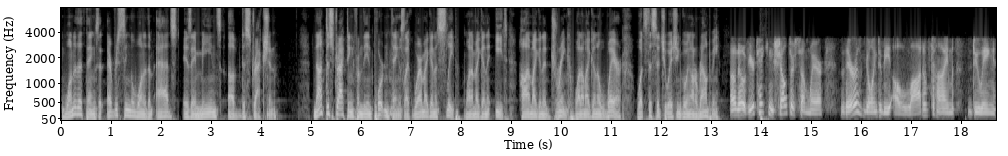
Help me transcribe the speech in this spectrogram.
one of the things that every single one of them adds is a means of distraction. Not distracting from the important things like where am I going to sleep? What am I going to eat? How am I going to drink? What am I going to wear? What's the situation going on around me? Oh, no. If you're taking shelter somewhere, there is going to be a lot of time doing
